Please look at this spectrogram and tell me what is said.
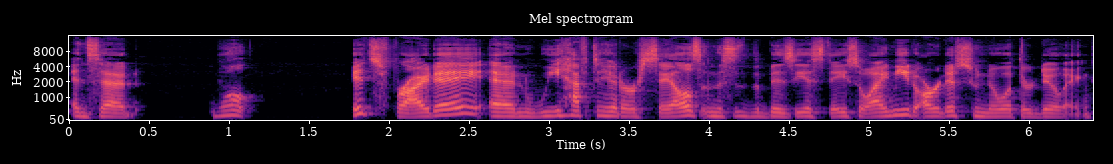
and said, Well, it's Friday and we have to hit our sales. And this is the busiest day. So I need artists who know what they're doing.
